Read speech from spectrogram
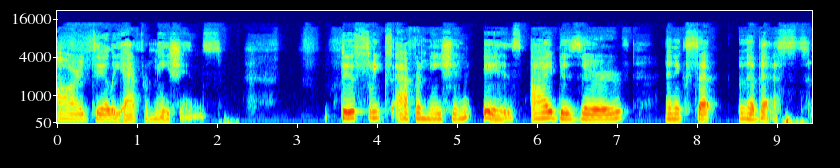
our daily affirmations. This week's affirmation is I deserve and accept the best.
